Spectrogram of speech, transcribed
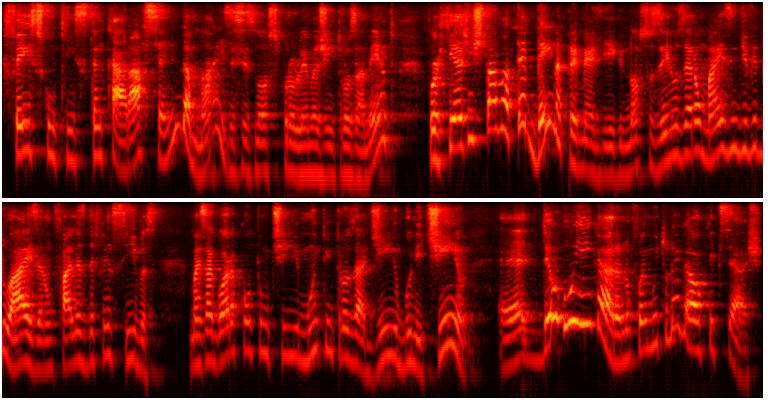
fez com que escancarasse ainda mais esses nossos problemas de entrosamento? Porque a gente estava até bem na Premier League, nossos erros eram mais individuais, eram falhas defensivas. Mas agora contra um time muito entrosadinho, bonitinho, é, deu ruim, cara, não foi muito legal. O que, que você acha?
